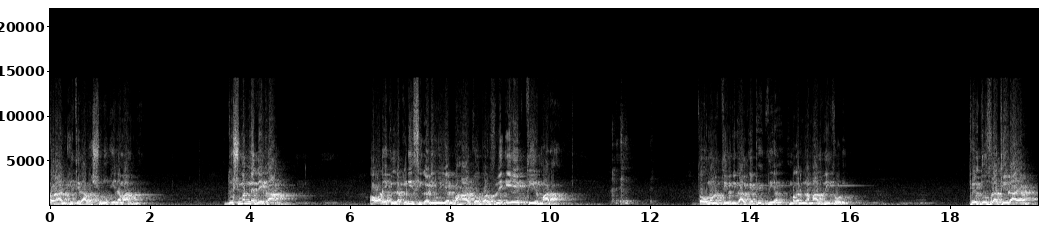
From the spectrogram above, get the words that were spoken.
قرآن کی تلاوت شروع کی نماز میں۔ دشمن نے دیکھا اور ایک لکڑی سی گڑی ہوئی ہے پہاڑ کے اوپر، اس نے ایک تیر مارا۔ تو انہوں نے تیر نکال کے پھینک دیا، مگر نماز نہیں توڑی۔ پھر دوسرا تیر آیا۔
